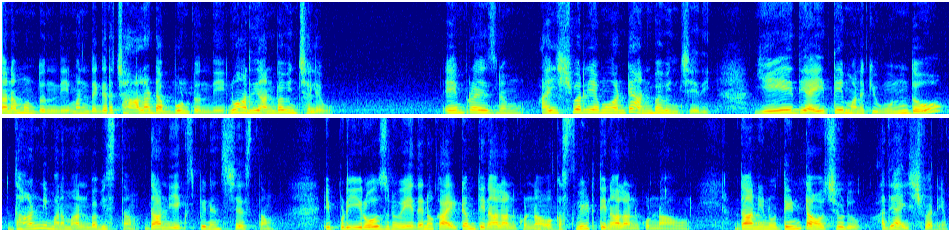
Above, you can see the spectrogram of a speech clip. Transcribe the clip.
ధనం ఉంటుంది మన దగ్గర చాలా డబ్బు ఉంటుంది నువ్వు అది అనుభవించలేవు. ఏం ప్రయోజనం? ఐశ్వర్యము అంటే అనుభవించేది. ఏది అయితే మనకి ఉందో దాన్ని మనం అనుభవిస్తాం దాన్ని ఎక్స్పీరియన్స్ చేస్తాం. ఇప్పుడు ఈరోజు నువ్వు ఏదైనా ఒక ఐటెం తినాలనుకున్నావు ఒక స్వీట్ తినాలనుకున్నావు దాన్ని నువ్వు తింటావు చూడు అది ఐశ్వర్యం.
